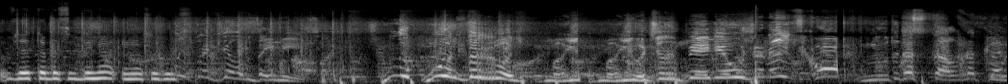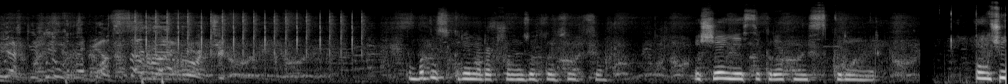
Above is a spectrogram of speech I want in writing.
взяти тебе завдання і займись. Ну, вон с дороги. Мои, моего терпения уже на исход. Ну ты достал в натуре. Кобяшки здесь работают. Крой ротик. Це буде скример, якщо не согласиться. І ще є секретний скример. Получить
